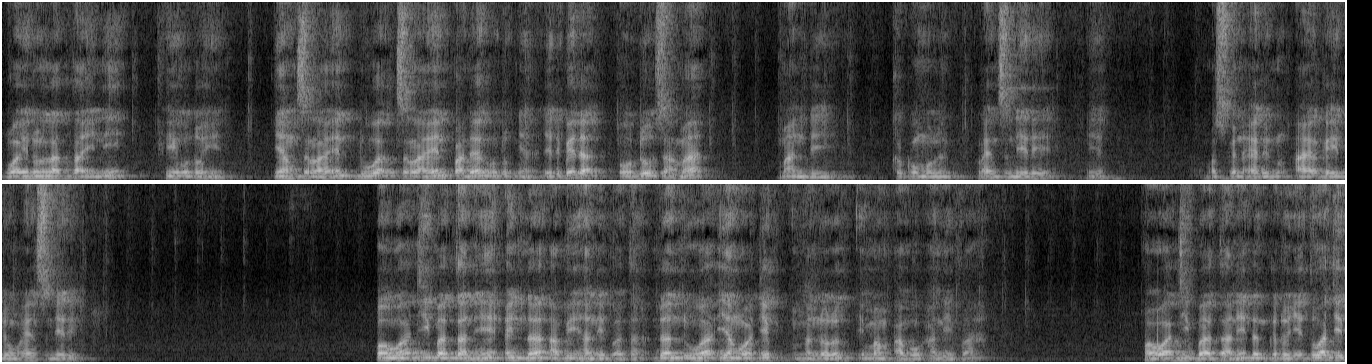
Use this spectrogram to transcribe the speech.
wairul lataini fi uduhi yang selain dua selain pada uduknya. Jadi beda uduk sama mandi ke kumur lain sendiri ya. Masukkan air air ke hidung lain sendiri. Wajibatani inda Abi Hanifah dan dua yang wajib menurut Imam Abu Hanifah. Wajibatani dan keduanya itu wajib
